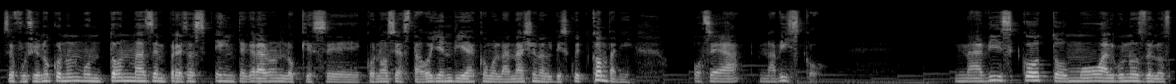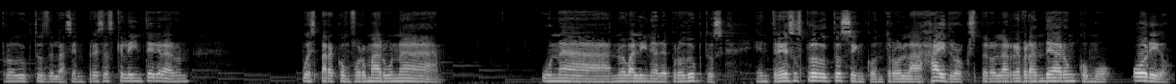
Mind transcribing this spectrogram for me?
se fusionó con un montón más de empresas e integraron lo que se conoce hasta hoy en día como la National Biscuit Company, o sea, Nabisco. Nabisco tomó algunos de los productos de las empresas que le integraron, pues para conformar una, una nueva línea de productos. Entre esos productos se encontró la Hydrox, pero la rebrandearon como Oreo.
